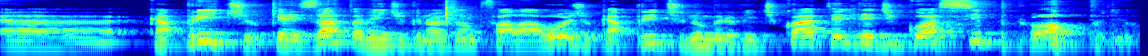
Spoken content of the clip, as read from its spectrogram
uh, Capriccio, que é exatamente o que nós vamos falar hoje, o Capriccio número 24, ele dedicou a si próprio.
